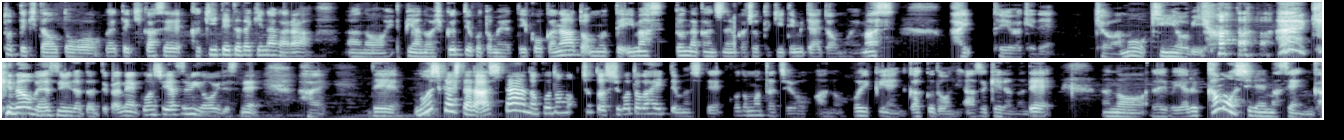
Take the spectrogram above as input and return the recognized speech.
撮ってきた音をこうやって聞かせ、聞いていただきながら、あの、ピアノを弾くっていうこともやっていこうかなと思っています。どんな感じなのかちょっと聞いてみたいと思います。はい。というわけで、今日はもう金曜日。昨日も休みだったっていうかね、今週休みが多いですね。はい。で、もしかしたら明日の子供、ちょっと仕事が入ってまして、子供たちをあの保育園、学童に預けるので、あの、ライブやるかもしれませんが、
